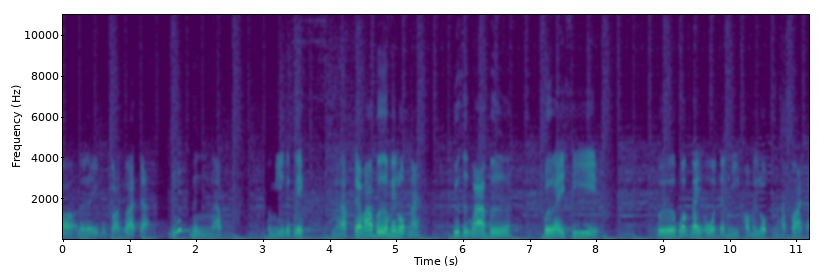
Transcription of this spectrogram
ก็เลยวงจรก็อาจจะนิดหนึ่งนะครับ ตรงนี้เล็กๆนะครับ แต่ว่าเบอร์ไม่ลบนะ รู้สึกว่าเบอร์เบอร์ IC เบอร์พวกไดโอดอย่างนี้เขาไม่ลบนะครับ ก็อาจจะ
